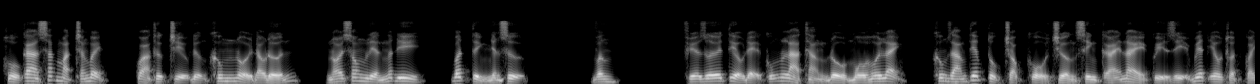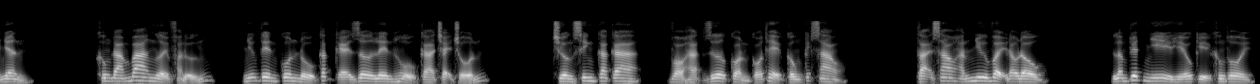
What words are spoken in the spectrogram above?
Hổ ca sắc mặt trắng bệnh, quả thực chịu đựng không nổi đau đớn, nói xong liền ngất đi, bất tỉnh nhân sự. Vâng. Phía dưới tiểu đệ cũng là thẳng đổ mồ hôi lạnh, không dám tiếp tục chọc cổ trường sinh cái này quỷ dị biết yêu thuật quái nhân. Không đám ba người phản ứng, những tên côn đồ cắt ké dơ lên hổ ca chạy trốn. Trường sinh ca ca, vỏ hạt dưa còn có thể công kích sao? Tại sao hắn như vậy đau đầu? Lâm Tuyết Nhi hiếu kỳ không thôi.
